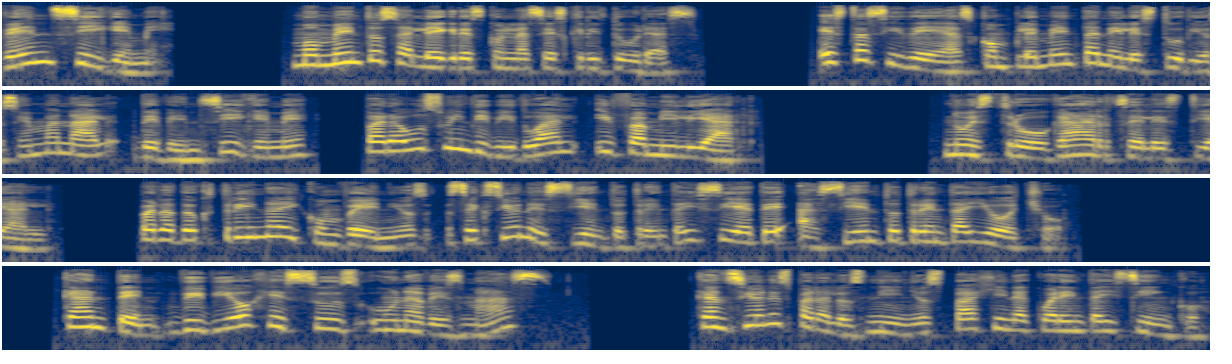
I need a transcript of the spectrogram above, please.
Ven, sígueme. Momentos alegres con las escrituras. Estas ideas complementan el estudio semanal de Ven, sígueme para uso individual y familiar. Nuestro hogar celestial. Para Doctrina y Convenios, secciones 137 a 138. Canten, ¿vivió Jesús una vez más? Canciones para los niños, página 45.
